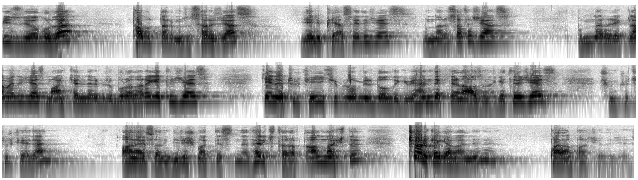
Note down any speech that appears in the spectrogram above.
Biz diyor burada tabutlarımızı saracağız, yeni piyasa edeceğiz, bunları satacağız. Bunları reklam edeceğiz, mankenlerimizi buralara getireceğiz. Gene Türkiye'yi 2011'de olduğu gibi hendeklerin ağzına getireceğiz. Çünkü Türkiye'den anayasanın giriş maddesinden her iki tarafta anlaştı. Türk egemenliğini paramparça edeceğiz.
